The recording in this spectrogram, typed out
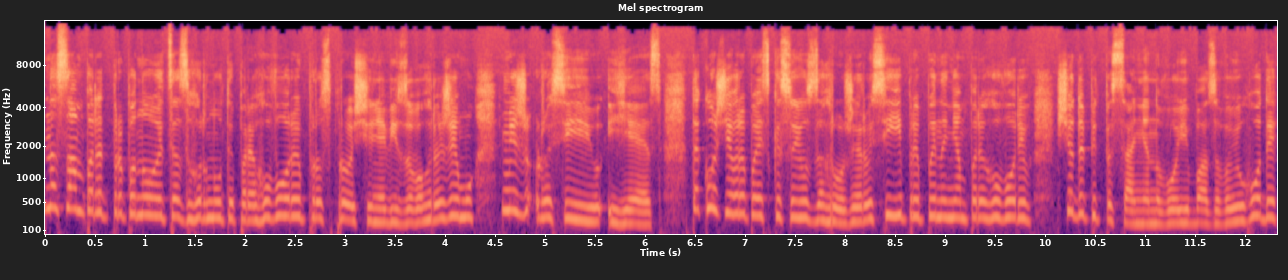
Насамперед пропонується згорнути переговори про спрощення візового режиму між Росією і ЄС. Також Європейський Союз загрожує Росії припиненням переговорів щодо підписання нової базової угоди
